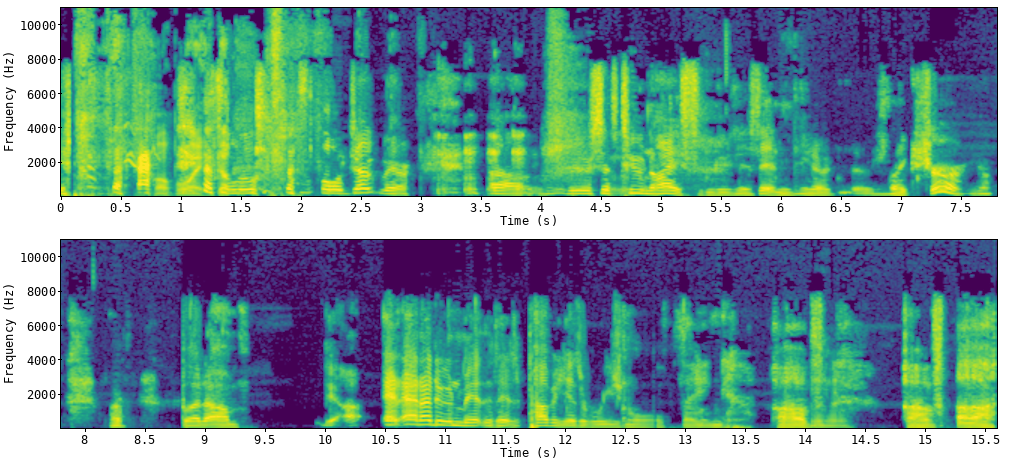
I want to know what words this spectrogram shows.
oh boy, that's a little that's a little joke there. Uh, he was just too nice, and he just didn't. You know, it was like sure, you know, but um, yeah, and, and I do admit that it probably is a regional thing of mm-hmm. Of uh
